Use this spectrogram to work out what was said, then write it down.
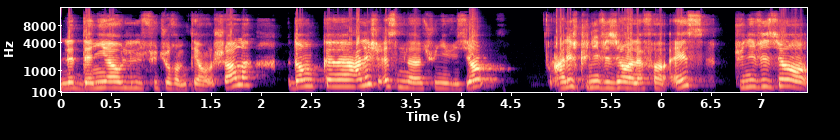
للدنيا ولل futur نتاعو إن شاء الله. donc علاش اسمنا Tunivisions؟ علاش Tunivisions على فان اس Tunivisions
